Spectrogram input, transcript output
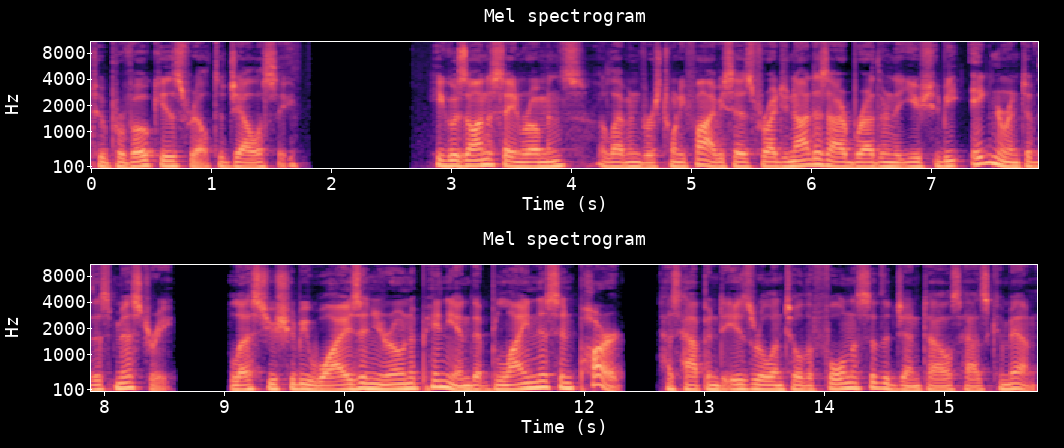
to provoke Israel to jealousy. He goes on to say in Romans 11, verse 25, he says, For I do not desire, brethren, that you should be ignorant of this mystery, lest you should be wise in your own opinion, that blindness in part has happened to Israel until the fullness of the Gentiles has come in.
